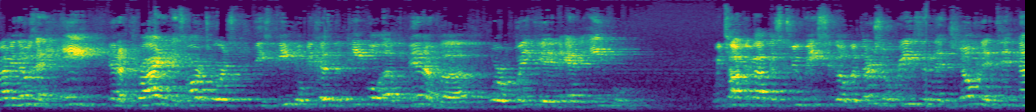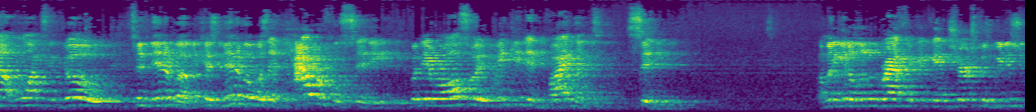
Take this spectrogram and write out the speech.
I mean, there was a hate and a pride in his heart towards these people because the people of Nineveh were wicked and evil. We talked about this two weeks ago, but there's a reason that Jonah did not want to go to Nineveh because Nineveh was a powerful city, but they were also a wicked and violent city. I'm going to get a little graphic again, church, because we just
